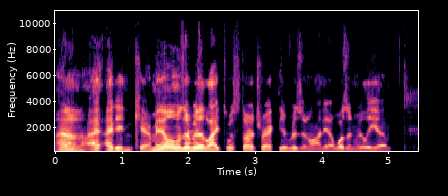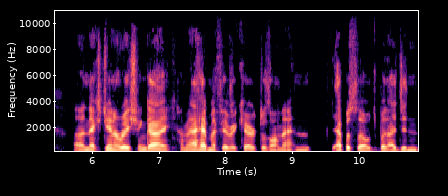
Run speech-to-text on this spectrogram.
I don't know. I, I didn't care. I mean, the only ones I really liked was Star Trek, the original. I, wasn't really a, a Next Generation guy. I mean, I had my favorite characters on that in episodes, but I didn't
